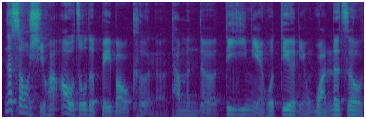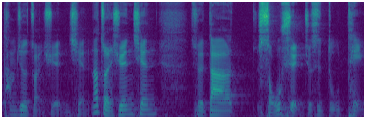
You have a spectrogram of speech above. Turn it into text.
那时候喜欢澳洲的背包客呢，他们的第一年或第二年完了之后，他们就转学签。那转学签，所以大家首选就是读 TAFE。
